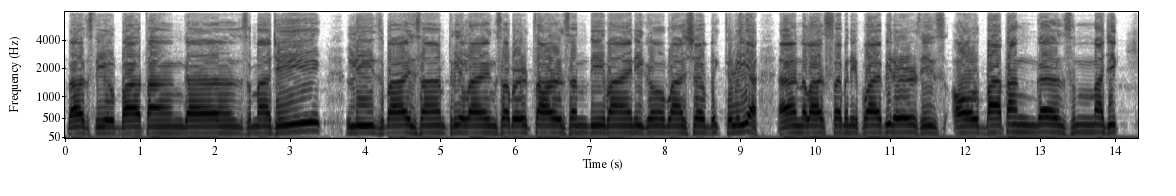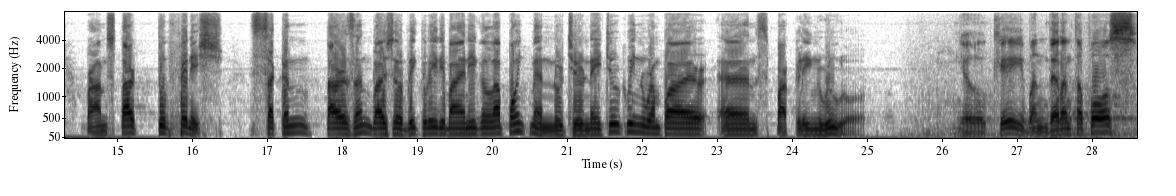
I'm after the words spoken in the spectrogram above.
But still Batangas Magic leads by some three lengths over Tarzan, Divine Eagle, Blanche of Victoria. And the last 75 meters is all Batangas Magic from start to finish. Second, Tarzan, of Victory, Divine Eagle, Appointment, Nurture Nature, Queen Rumpire, and Sparkling Rule. Okay, banderan tapos.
